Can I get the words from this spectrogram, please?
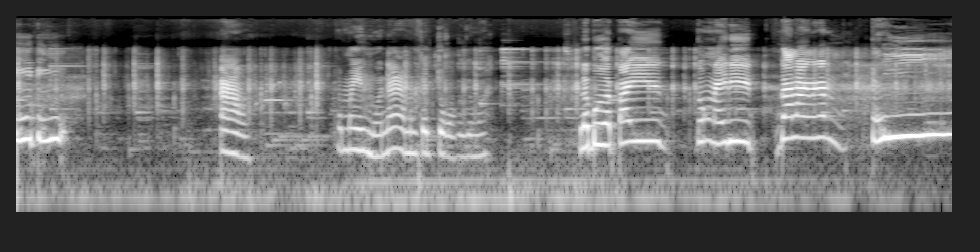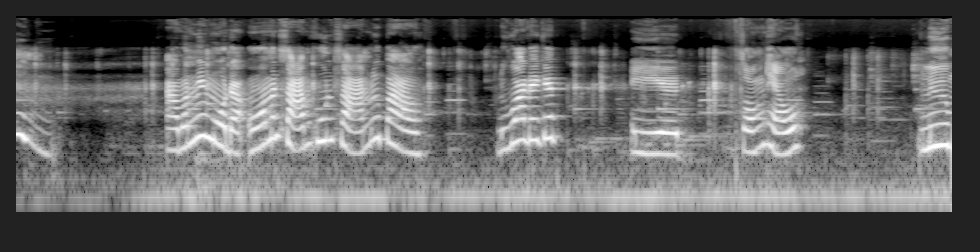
ตู้ตู้อ้าวทำไมหัวหน้ามันกระจอกจังวะระเบิดไปตรงไหนดี ด้านล่างแล้วกัน ตูมอ้าวมันไม่หมดอะอ๋อมันสามคูณสามหรือเปล่า หรือว่าได้แค่ไอ้สองแถว ลืม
